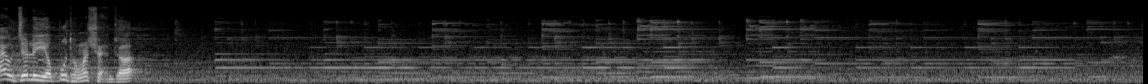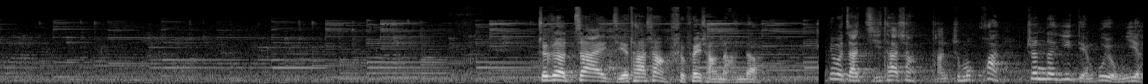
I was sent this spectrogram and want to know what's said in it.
还有这里有不同的选择。这个在吉他上是非常难的，因为在吉他上弹这么快，真的一点不容易啊。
